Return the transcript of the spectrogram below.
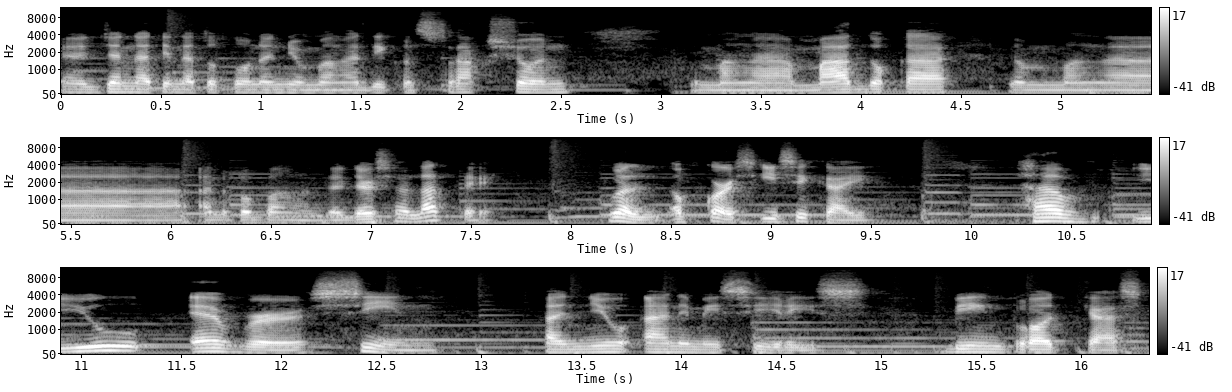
Eh, dyan natin natutunan yung mga deconstruction yung mga madoka ng mga ano pa bang there's a lot eh. Well, of course, isekai. Have you ever seen a new anime series being broadcast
